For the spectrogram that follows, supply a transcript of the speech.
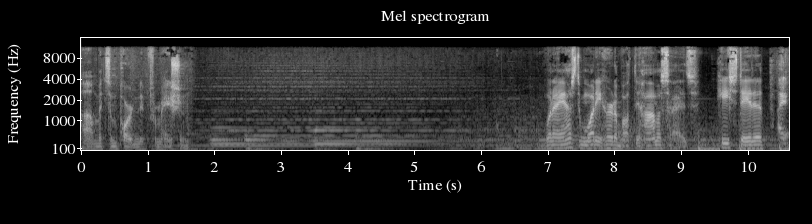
um, it's important information. When I asked him what he heard about the homicides, he stated, I,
